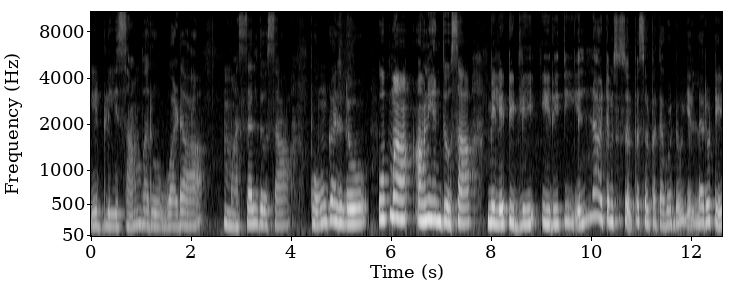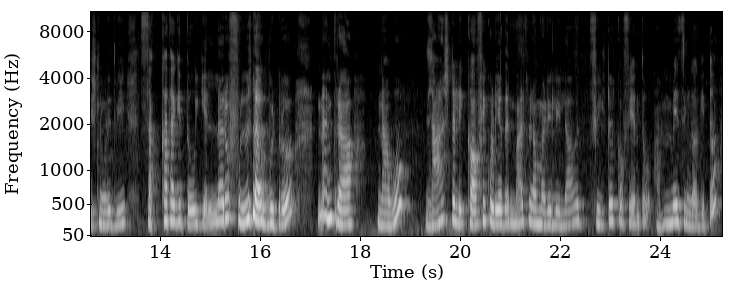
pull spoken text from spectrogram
ಇಡ್ಲಿ, ಸಾಂಬಾರು, ವಡೆ ಮಸಾಲೆ ದೋಸೆ, ಪೊಂಗಲ್ಲು, ಉಪ್ಮಾ, ಆನಿಯನ್ ದೋಸೆ, ಮಿಲೆಟ್ ಇಡ್ಲಿ ಈ ರೀತಿ ಎಲ್ಲ ಐಟಮ್ಸು ಸ್ವಲ್ಪ ಸ್ವಲ್ಪ ತಗೊಂಡು ಎಲ್ಲರೂ ಟೇಸ್ಟ್ ನೋಡಿದ್ವಿ. ಸಖತ್ತಾಗಿತ್ತು. ಎಲ್ಲರೂ ಫುಲ್ ಆಗಿಬಿಟ್ರು. ನಂತರ ನಾವು ಲಾಸ್ಟಲ್ಲಿ ಕಾಫಿ ಕುಡಿಯೋದನ್ನು ಮಾತ್ರ ಮಾಡಿರಲಿಲ್ಲ. ಫಿಲ್ಟರ್ ಕಾಫಿ ಅಂತೂ ಅಮೇಝಿಂಗ್ ಆಗಿತ್ತು.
